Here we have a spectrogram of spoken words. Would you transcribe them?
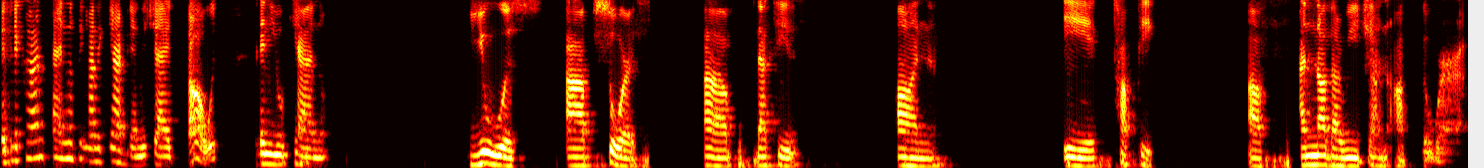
If you can't find nothing on the Caribbean, which I doubt, then you can use a source uh, that is on a topic of another region of the world.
